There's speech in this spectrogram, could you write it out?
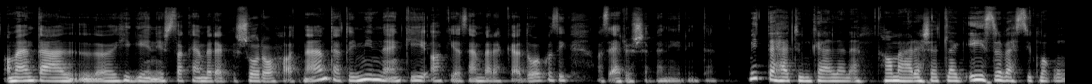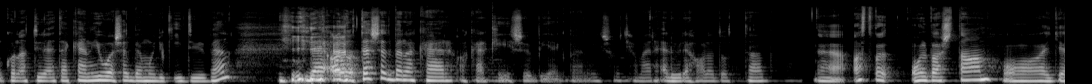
a mentál higiénis szakemberek sorolhatnám, tehát hogy mindenki, aki az emberekkel dolgozik, az erősebben érintett. Mit tehetünk ellene, ha már esetleg észrevesszük magunkon a tüneteken, jó esetben mondjuk időben, de adott esetben akár, akár későbbiekben is, hogyha már előre haladottabb. Azt olvastam, hogy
